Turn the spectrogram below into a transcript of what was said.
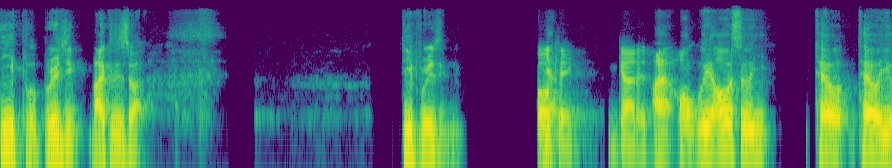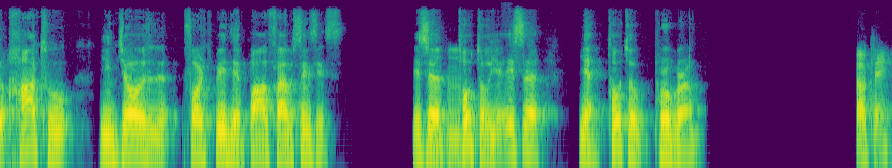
deep breathing, like this one. Deep breathing. Yeah. Okay. Got it. I, we also tell tell you how to enjoy the forest breathing by five senses. It's a Mhm. total. It's a yeah total program. Okay.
